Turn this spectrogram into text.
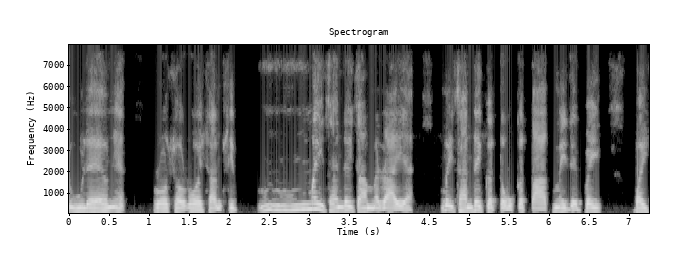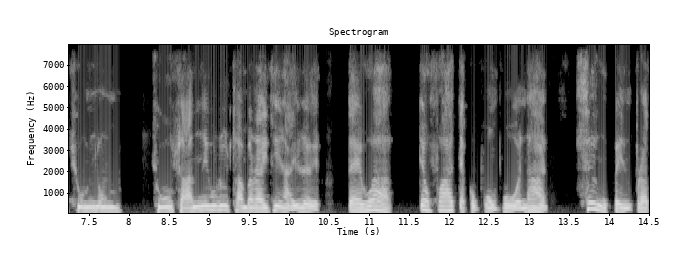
ดูแล้วเนี่ย รอสร้อยสามสิบไม่ทันได้ทำอะไรอะ ไม่ทันได้กระโตกกระตากไม่ได้ไปไปชุมนุมชูสามนิ้วหรือทำอะไรที่ไหนเลย แต่ว่าเจ้าฟ้าจักรพงศ์ภูวนาถซึ่งเป็นประ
